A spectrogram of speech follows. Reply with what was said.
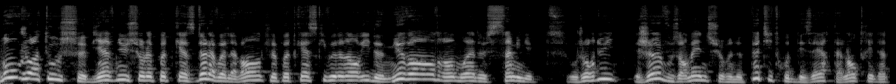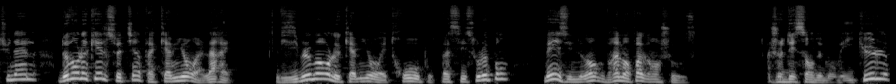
Bonjour à tous, bienvenue sur le podcast de la voix de la vente, le podcast qui vous donne envie de mieux vendre en moins de 5 minutes. Aujourd'hui, je vous emmène sur une petite route déserte à l'entrée d'un tunnel devant lequel se tient un camion à l'arrêt. Visiblement, le camion est trop haut pour passer sous le pont, mais il ne manque vraiment pas grand-chose. Je descends de mon véhicule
